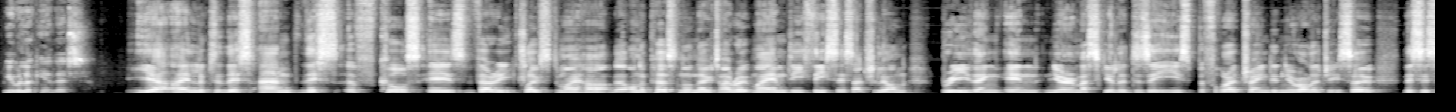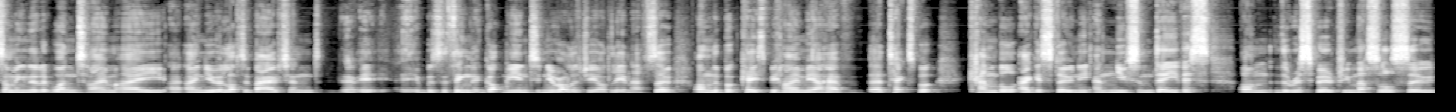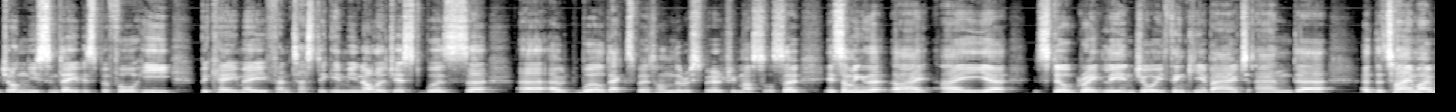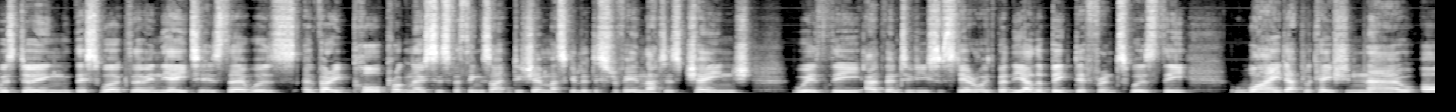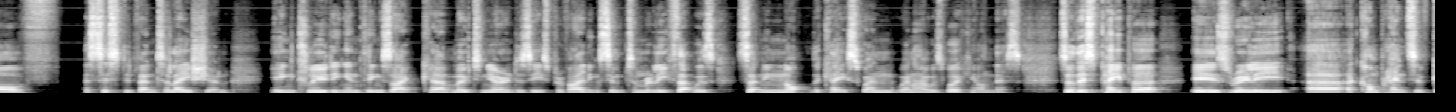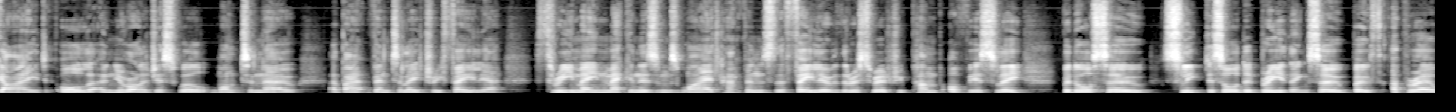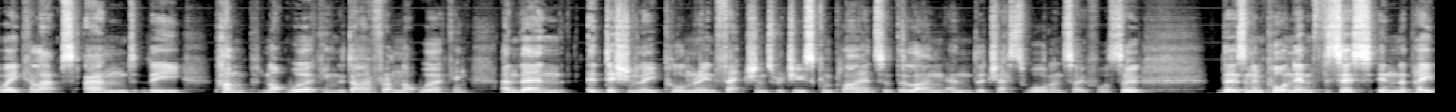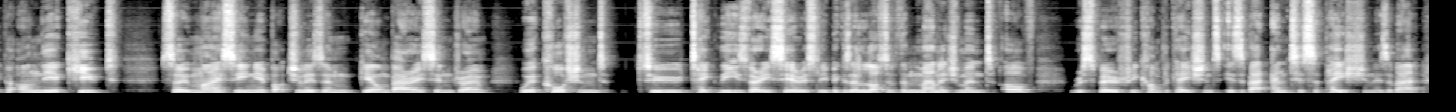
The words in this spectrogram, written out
you were looking at this. Yeah, I looked at this, and this, of course, is very close to my heart. But on a personal note, I wrote my MD thesis actually on breathing in neuromuscular disease before I trained in neurology. So this is something that at one time I I knew a lot about, and it, it was the thing that got me into neurology. Oddly enough, so on the bookcase behind me, I have a textbook Campbell, Agostoni, and Newsom Davis on the respiratory muscles. So John Newsom Davis, before he became a fantastic immunologist, was uh, uh, a world expert on the respiratory muscles. So it's something that I I uh, still greatly enjoy thinking about. And uh, at the time I was doing this work, though, in the 80s, there was a very poor prognosis for things like Duchenne muscular dystrophy, and that has changed with the advent of use of steroids. But the other big difference was the wide application now of assisted ventilation including in things like uh, motor neuron disease, providing symptom relief. That was certainly not the case when, when I was working on this. So, this paper is really uh, a comprehensive guide, all that a neurologist will want to know about ventilatory failure. Three main mechanisms why it happens the failure of the respiratory pump, obviously, but also sleep disordered breathing. So, both upper airway collapse and the pump not working, the diaphragm not working. And then additionally, pulmonary infections reduce compliance of the lung and the chest wall and so forth. So there's an important emphasis in the paper on the acute. So myasthenia botulism, Guillain-Barré syndrome, we're cautioned to take these very seriously because a lot of the management of respiratory complications is about anticipation, is about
